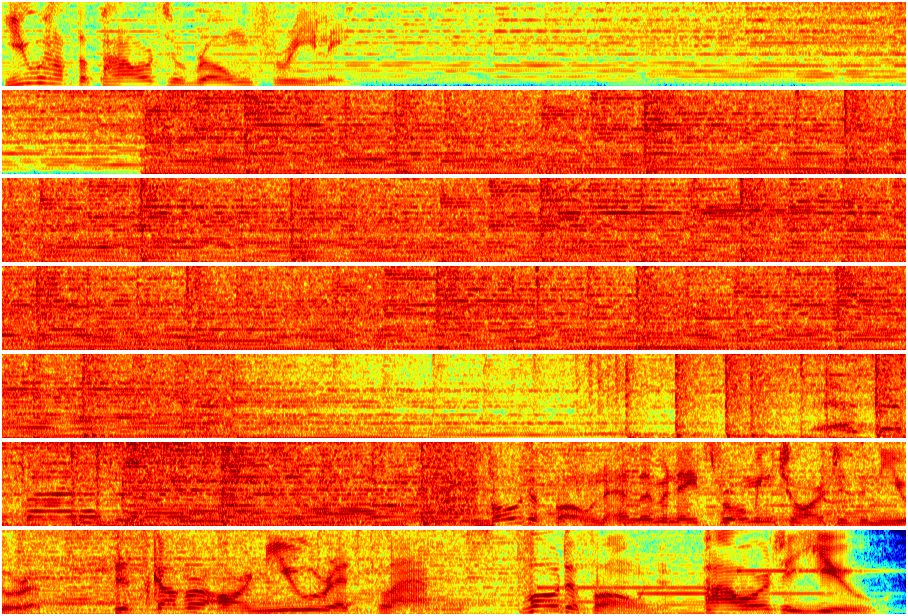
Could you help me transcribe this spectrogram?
You have the power to roam freely. Vodafone eliminates roaming charges in Europe. Discover our new red plans. Vodafone, power to you.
